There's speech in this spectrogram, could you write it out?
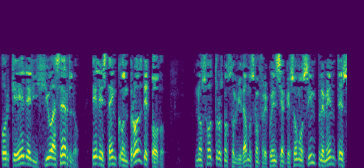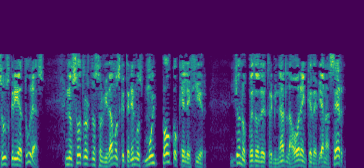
Porque Él eligió hacerlo. Él está en control de todo. Nosotros nos olvidamos con frecuencia que somos simplemente sus criaturas. Nosotros nos olvidamos que tenemos muy poco que elegir. Yo no puedo determinar la hora en que debía nacer.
